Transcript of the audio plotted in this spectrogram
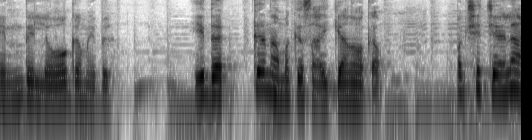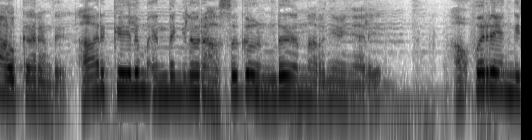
എന്ത് ലോകം ഇത് ഇതൊക്കെ നമുക്ക് സഹിക്കാൻ നോക്കാം. പക്ഷെ ചില ആൾക്കാരുണ്ട്. ആർക്കെങ്കിലും എന്തെങ്കിലും ഒരു അസുഖം ഉണ്ട് എന്നറിഞ്ഞു കഴിഞ്ഞാൽ അവരെ അങ്ങ്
